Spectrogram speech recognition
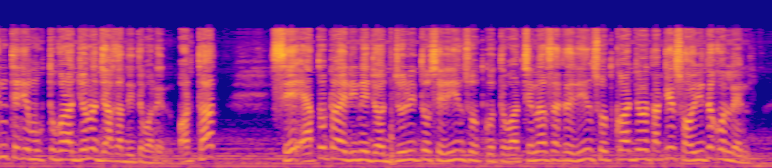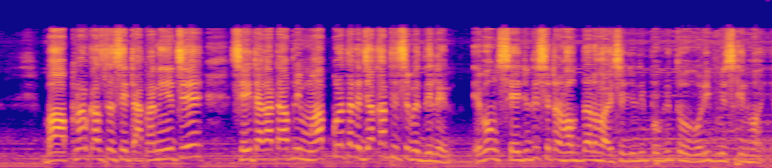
ঋণ থেকে মুক্ত করার জন্য জাকাত দিতে পারেন। অর্থাৎ সে এতটাই ঋণে জর্জরিত, সে ঋণ শোধ করতে পারছে না তাকে ঋণ শোধ করার জন্য তাকে সহযোগিতা করলেন বা আপনার কাছ থেকে সেই টাকা নিয়েছে, সেই টাকাটা আপনি মাফ করে তাকে জাকাত হিসেবে দিলেন এবং সে যদি সেটার হকদার হয়, সে যদি প্রকৃত গরিব মিসকিন হয়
